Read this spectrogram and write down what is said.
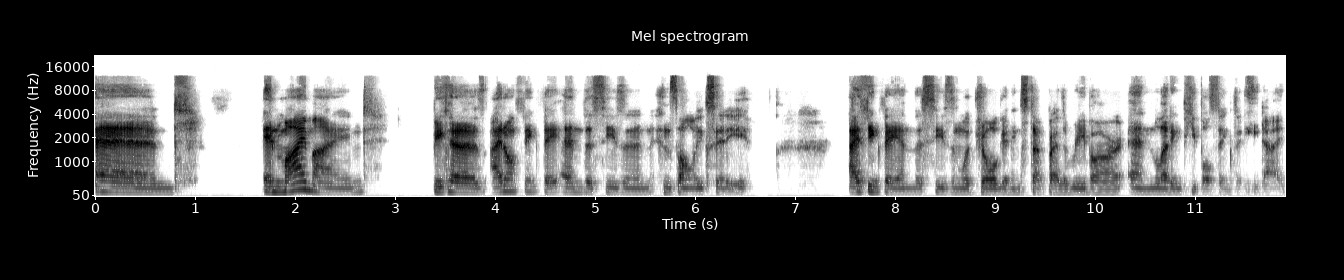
and in my mind because i don't think they end the season in salt lake city i think they end the season with joel getting stuck by the rebar and letting people think that he died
